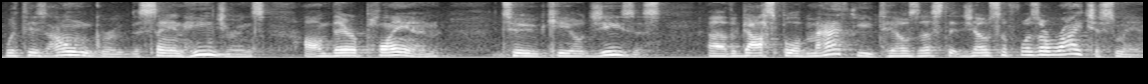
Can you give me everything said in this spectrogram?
with his own group, the Sanhedrins, on their plan to kill Jesus. Uh, the Gospel of Matthew tells us that Joseph was a righteous man,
